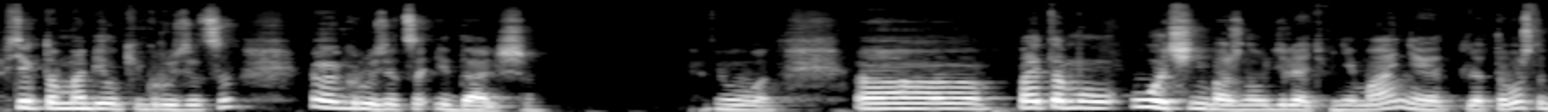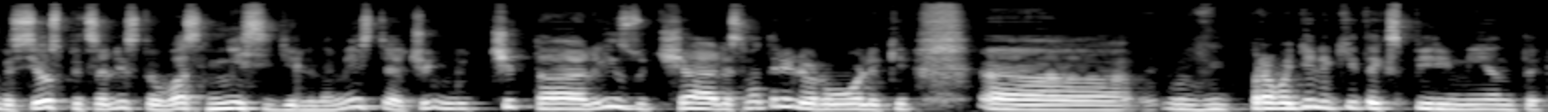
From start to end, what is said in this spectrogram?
Все, кто в мобилке грузится, э, грузятся и дальше. Вот. А, поэтому очень важно уделять внимание для того, чтобы SEO-специалисты у вас не сидели на месте, а что-нибудь читали, изучали, смотрели ролики, а, проводили какие-то эксперименты,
